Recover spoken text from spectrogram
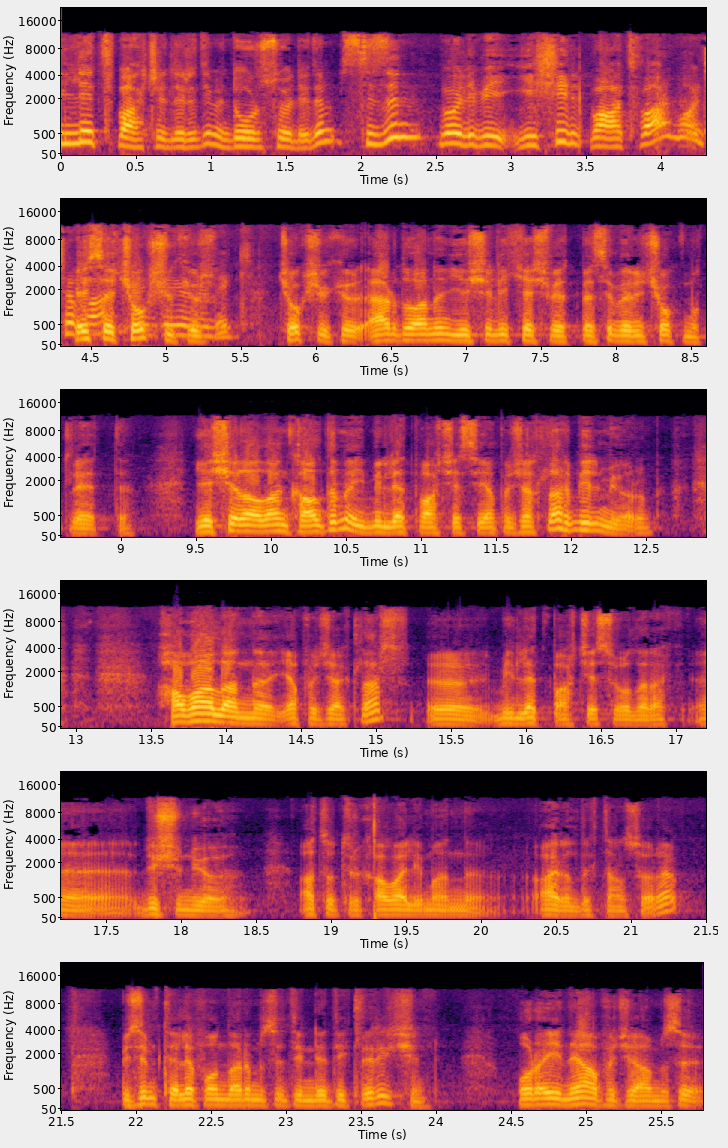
Millet bahçeleri değil mi? Doğru söyledim. Sizin böyle bir yeşil vaat var mı acaba? Neyse çok Şehre şükür. yönelik? Çok şükür Erdoğan'ın yeşili keşfetmesi beni çok mutlu etti. Yeşil alan kaldı mı millet bahçesi yapacaklar bilmiyorum. Havaalanını yapacaklar. e, millet bahçesi olarak e, düşünüyor Atatürk Havalimanı'nı ayrıldıktan sonra. Bizim telefonlarımızı dinledikleri için orayı ne yapacağımızı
